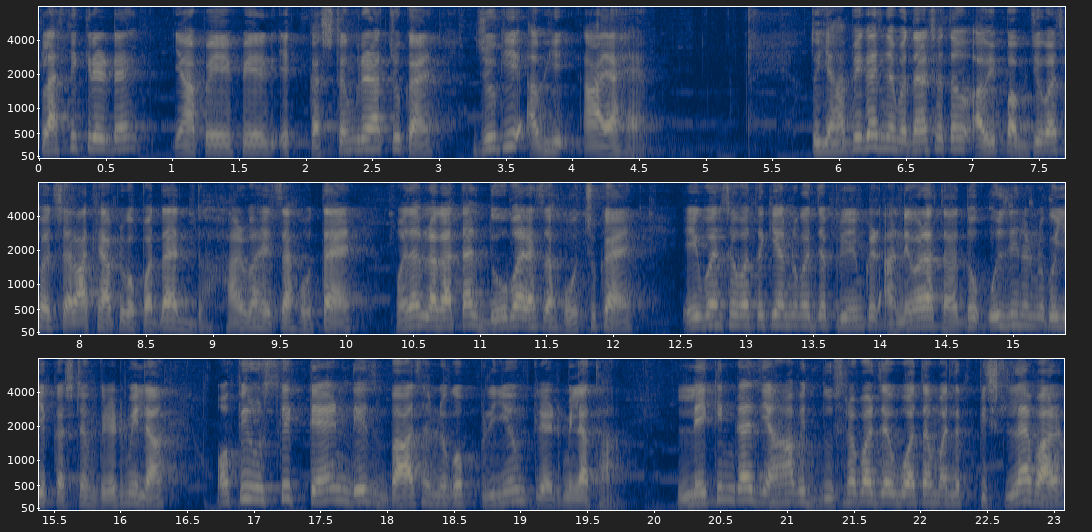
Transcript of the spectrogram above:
क्लासिक ग्रेड है। यहाँ पे फिर एक कस्टम ग्रेड आ चुका है, जो कि अभी आया है। तो यहाँ पे क्या मैं बताना चाहता हूँ, अभी पबजी वाला चला के आप लोगों को पता है हर बार ऐसा होता है। मतलब लगातार दो बार ऐसा हो चुका है। एक बार ऐसा हुआ था कि हम लोग का जब प्रीमियम ग्रेड आने वाला था तो उस दिन हम लोग को ये कस्टम ग्रेड मिला और फिर उसके टेन डेज़ बाद हम लोग को प्रीमियम ग्रेड मिला था। लेकिन गैस यहाँ पे दूसरा बार जब हुआ था मतलब पिछला बार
